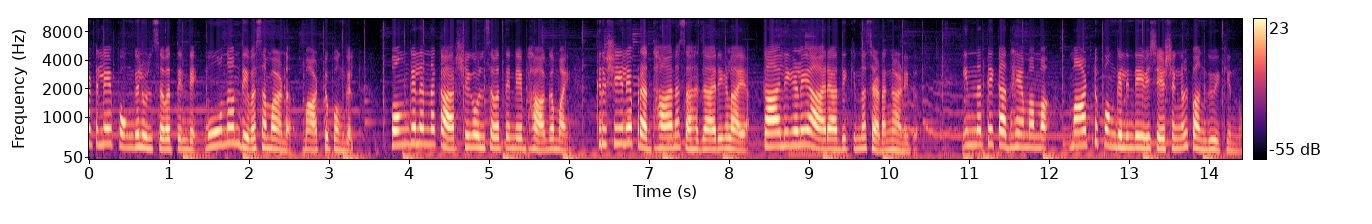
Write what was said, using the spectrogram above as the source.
തമിഴ്നാട്ടിലെ പൊങ്കൽ ഉത്സവത്തിന്റെ മൂന്നാം ദിവസമാണ് മാട്ടുപൊങ്കൽ. പൊങ്കൽ എന്ന കാർഷിക ഉത്സവത്തിന്റെ ഭാഗമായി കൃഷിയിലെ പ്രധാന സഹചാരികളായ കാലികളെ ആരാധിക്കുന്ന ചടങ്ങാണിത്. ഇന്നത്തെ കഥയമ്മ മാട്ടുപൊങ്കലിന്റെ വിശേഷങ്ങൾ പങ്കുവെക്കുന്നു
